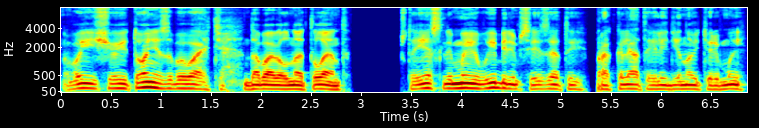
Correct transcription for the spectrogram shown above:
«Вы еще и то не забывайте», — добавил Нед Ленд, что если мы выберемся из этой проклятой ледяной тюрьмы,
